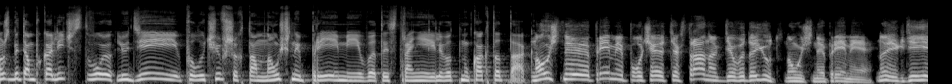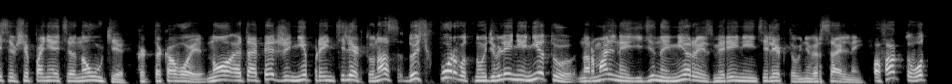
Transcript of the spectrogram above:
Может быть, там по количеству людей, получивших там научные премии в этой стране, или вот ну как-то так? Научные премии получают в тех странах, где выдают научные премии, ну и где есть вообще понятие науки как таковой. Но это, опять же, не про интеллект. У нас до сих пор, вот на удивление, нету нормальной единой меры измерения интеллекта универсальной. По факту, вот,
